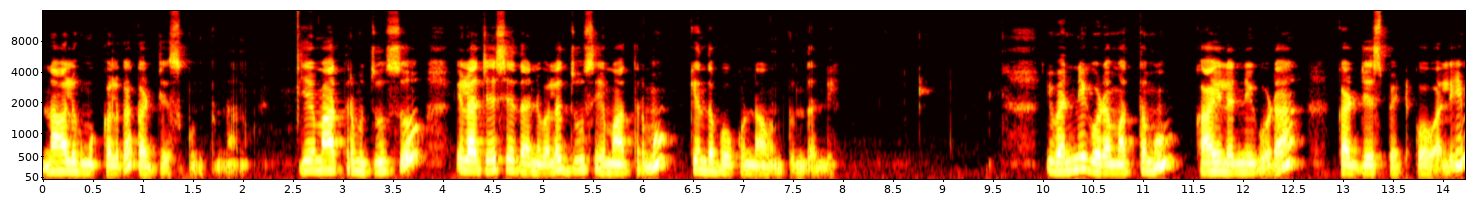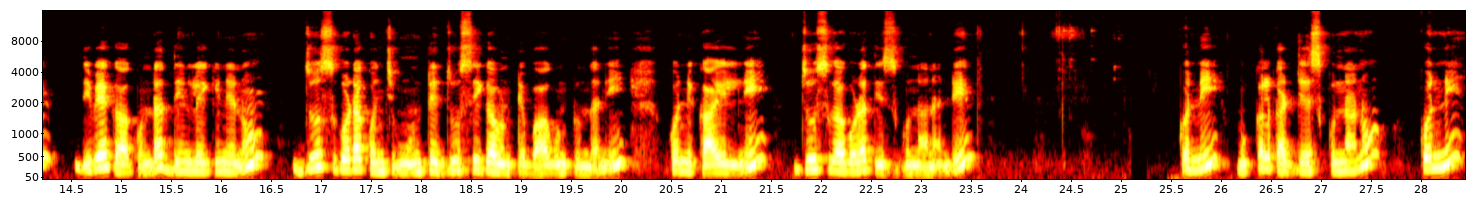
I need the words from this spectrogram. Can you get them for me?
నాలుగు ముక్కలుగా కట్ చేసుకుంటున్నాను. ఏమాత్రము జ్యూసు ఇలా చేసేదాని వల్ల జ్యూస్ ఏమాత్రము కింద పోకుండా ఉంటుందండి. ఇవన్నీ కూడా మొత్తము కాయలన్నీ కూడా కట్ చేసి పెట్టుకోవాలి. ఇవే కాకుండా దీనిలోకి నేను జ్యూస్ కూడా కొంచెం ఉంటే జ్యూసీగా ఉంటే బాగుంటుందని కొన్ని కాయల్ని జ్యూస్గా కూడా తీసుకున్నానండి. కొన్ని ముక్కలు కట్ చేసుకున్నాను కొన్ని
